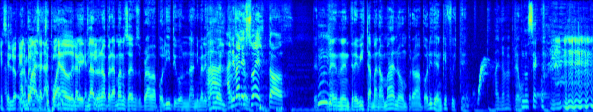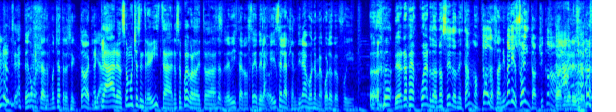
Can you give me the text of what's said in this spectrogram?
Es el, el ¿A hombre cuál? más ¿A achupinado cuál? de la Porque, Argentina. Claro, no, pero además no sabemos su programa político, un Animales Ah, Sueltos. animales ¿no? sueltos. Pero una, una entrevista mano a mano, un programa político, ¿en qué fuiste? Ay, no me preguntes. No sé. Tengo mucha, mucha trayectoria. Claro, son muchas entrevistas, no se puede acordar de todas. entrevista, no sé, de las que hice en la Argentina, bueno, me acuerdo que fui. Pero no me acuerdo, no sé dónde estábamos todos, animales sueltos, chicos. No, animales sueltos.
